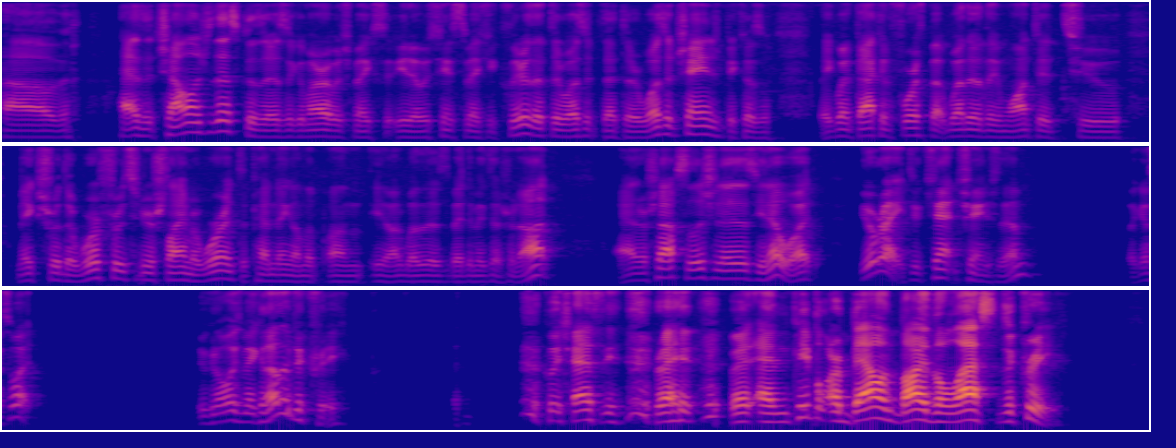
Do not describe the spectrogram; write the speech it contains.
uh, has it challenged this because there's a Gemara which makes it, you know, which seems to make it clear that there was a, that there was a change because they went back and forth about whether they wanted to make sure there were fruits in Yerushalayim or weren't, depending on the on you know whether there's a Beit Hamikdash or not. And Rav Shach's solution is, you know what, you're right, you can't change them, but guess what? You can always make another decree which has the right, but and people are bound by the last decree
